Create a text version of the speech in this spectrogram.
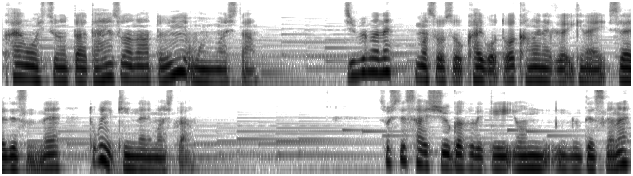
介護が必要になったら大変そうだなというふうに思いました。自分がね、今そろそろ介護とか考えなきゃいけない世代ですんでね、特に気になりました。そして最終学歴4ですがね、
